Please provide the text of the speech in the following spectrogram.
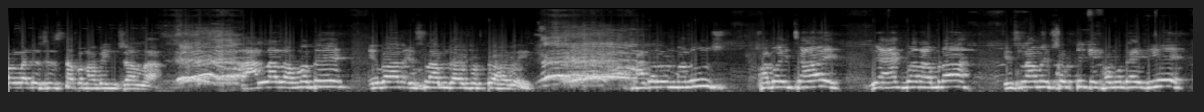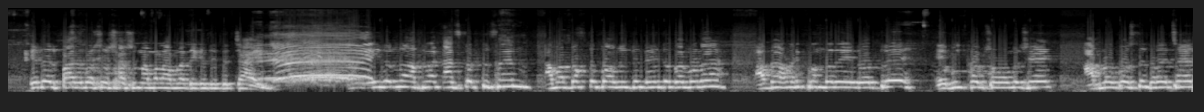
বাংলাদেশে স্থাপন হবে ইনশাল্লাহ আল্লাহ রহমতে এবার ইসলাম জয়যুক্ত হবে। সাধারণ মানুষ সবাই চায় যে একবার আমরা ইসলামের শক্তিকে ক্ষমতায় দিয়ে এদের পাঁচ বছর শাসন আমল আমরা দেখে দিতে চাই। এই জন্য আপনারা কাজ করতেছেন। আমার বক্তব্য আমি দীর্ঘায়িত করব না। আপনারা অনেকক্ষণ ধরে এই রোদ্রে এই বিক্ষোভ সমাবেশে আপনারা উপস্থিত হয়েছেন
